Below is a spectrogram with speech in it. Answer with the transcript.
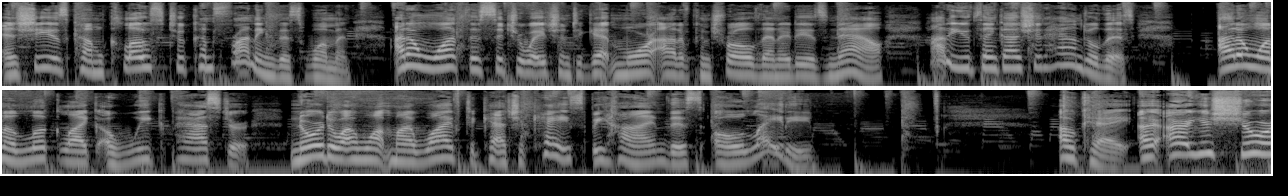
and she has come close to confronting this woman. I don't want this situation to get more out of control than it is now. How do you think I should handle this? I don't want to look like a weak pastor, nor do I want my wife to catch a case behind this old lady. Okay, are, are you sure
